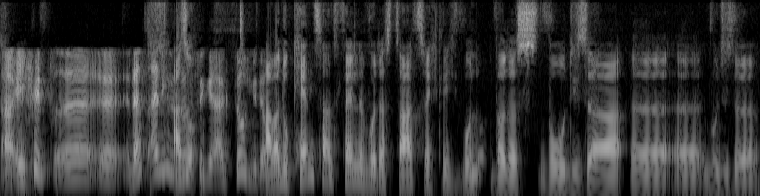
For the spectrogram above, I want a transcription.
Aber ich finde, äh, äh, das ist eigentlich eine Also, lustige Aktion wieder. Aber du kennst halt Fälle, wo das tatsächlich, wo, wo das, wo dieser, äh, äh, wo diese,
